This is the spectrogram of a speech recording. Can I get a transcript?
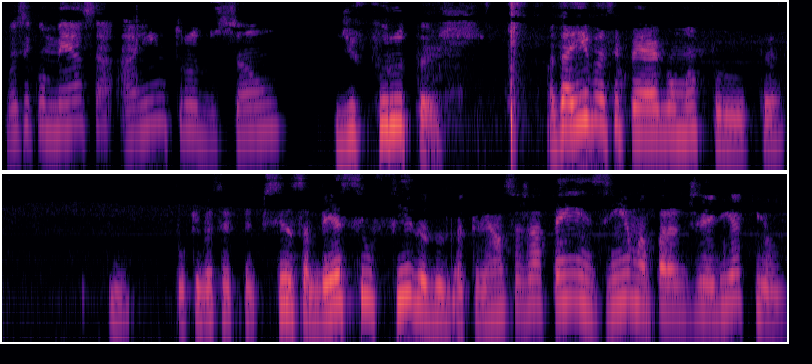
você começa a introdução de frutas. Mas aí você pega uma fruta, porque você precisa saber se o fígado da criança já tem enzima para digerir aquilo.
